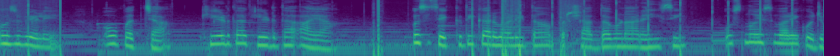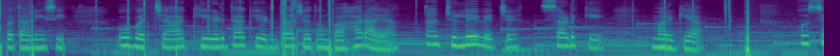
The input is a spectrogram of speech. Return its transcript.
ਉਸ ਵੇਲੇ ਉਹ ਬੱਚਾ ਖੇਡਦਾ ਖੇਡਦਾ ਆਇਆ। ਉਸ ਸਿੱਖ ਦੀ ਘਰਵਾਲੀ ਤਾਂ ਪ੍ਰਸ਼ਾਦਾ ਬਣਾ ਰਹੀ ਸੀ। ਉਸ ਨੂੰ ਇਸ ਬਾਰੇ ਕੁਝ ਪਤਾ ਨਹੀਂ ਸੀ। ਉਹ ਬੱਚਾ ਖੇਡਦਾ ਖੇਡਦਾ ਜਦੋਂ ਬਾਹਰ ਆਇਆ ਤਾਂ ਚੁੱਲ੍ਹੇ ਵਿੱਚ ਸੜ ਕੇ ਮਰ ਗਿਆ। ਉਸ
